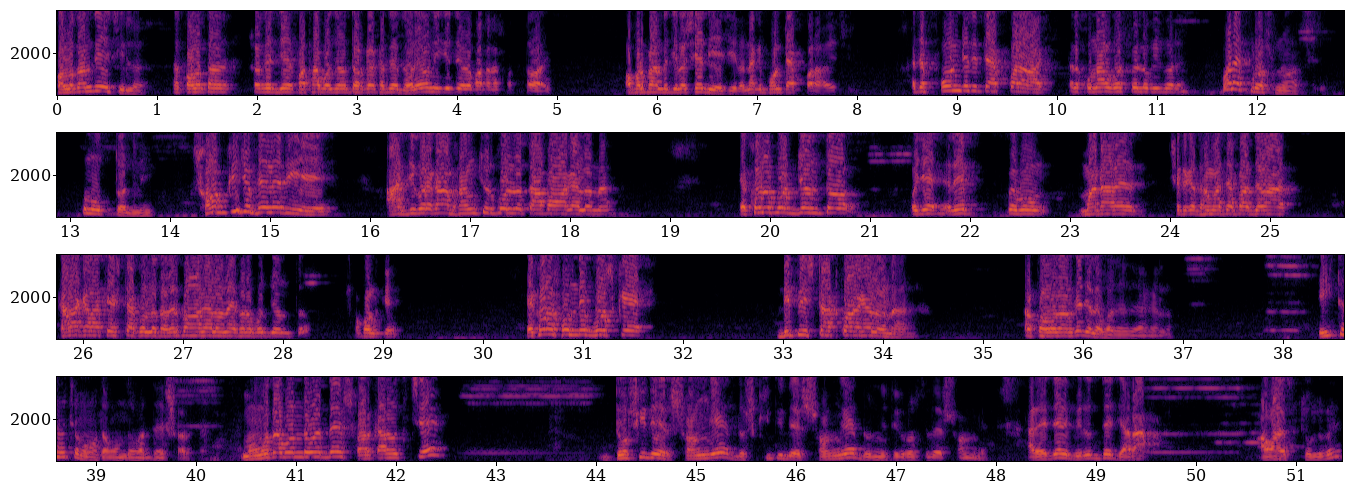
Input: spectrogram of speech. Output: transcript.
কলতান দিয়েছিল? না কলতান সঙ্গে যে কথা বলছিল, তর্কের খাতিরে ধরেও নি যদি ওর কথাটা সত্য হয়। অপর প্রান্তে ছিল, সে দিয়েছিল, নাকি ফোন ট্যাপ করা হয়েছিল? আচ্ছা ফোন যদি ট্যাপ করা হয়, তাহলে কুণাল ঘোষ পেল কি করে? অনেক প্রশ্ন আছে, কোনো উত্তর নেই। সব কিছু ফেলে দিয়ে আরজি করে কারা ভাঙচুর করল তা পাওয়া গেল না। এখনও পর্যন্ত ওই যে রেপ এবং মার্ডারের সেটাকে ধামাচাপা দেওয়ার কারা কারা চেষ্টা করল তাদের পাওয়া গেল না এখনও পর্যন্ত সকলকে। এখনও সন্দীপ ঘোষকে ডিপি স্টার্ট করা গেল না। আর কমলদানকে জেলে ভরে দেওয়া গেল। এইটা হচ্ছে মমতা বন্দ্যোপাধ্যায়ের সরকার। মমতা বন্দ্যোপাধ্যায়ের সরকার হচ্ছে দোষীদের সঙ্গে, দুষ্কৃতীদের সঙ্গে, দুর্নীতিগ্রস্তদের সঙ্গে। আর এদের বিরুদ্ধে যারা আওয়াজ তুলবে,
